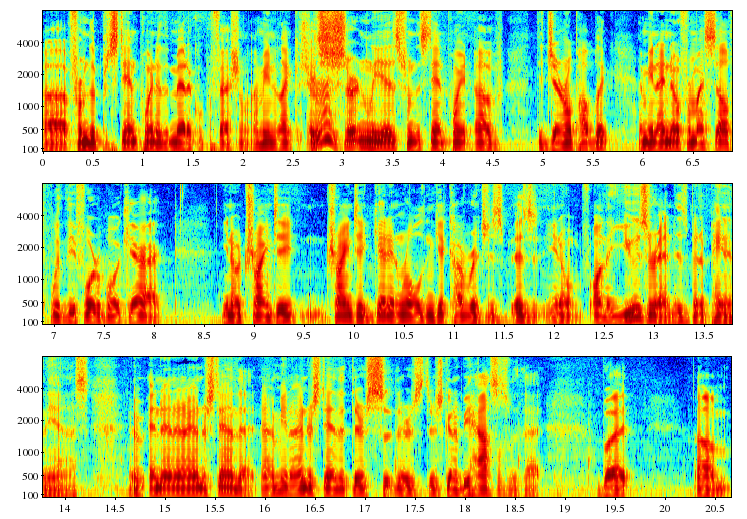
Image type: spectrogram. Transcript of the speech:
Uh, from the standpoint of the medical professional, I mean, like Sure. it certainly is from the standpoint of the general public. I mean, I know for myself with the Affordable Care Act, you know, trying to trying to get enrolled and get coverage is, is you know, on the user end has been a pain in the ass, and and I understand that. I mean, I understand that there's there's there's going to be hassles with that, but um,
